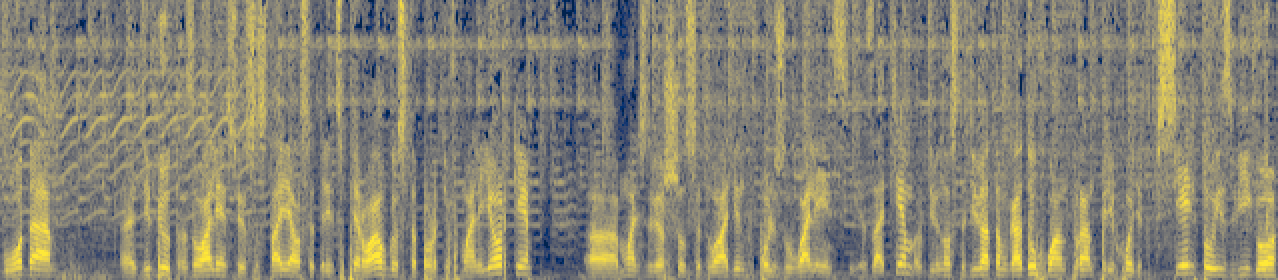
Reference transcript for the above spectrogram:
года Э, дебют за Валенсию состоялся 31 августа против Мальорки. Э, матч завершился 2-1 в пользу Валенсии. Затем в 99 году Хуан Фран переходит в Сельту из Виго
